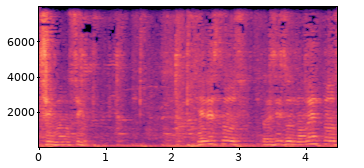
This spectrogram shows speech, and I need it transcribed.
Sí, bueno, sí. En estos precisos momentos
